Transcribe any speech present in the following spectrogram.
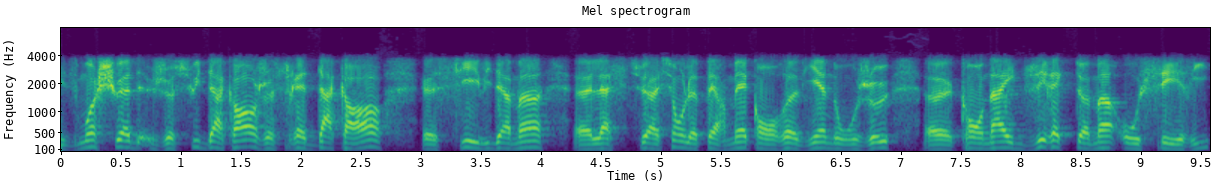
il dit moi je suis je suis d'accord, je serais d'accord si évidemment la situation le permet qu'on revienne au jeu euh, qu'on aille directement aux séries.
